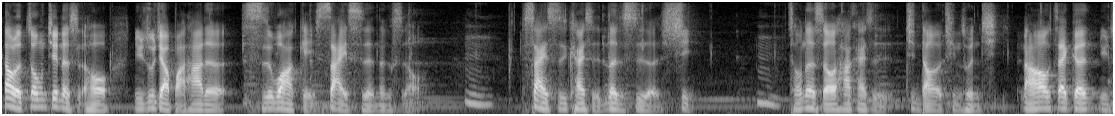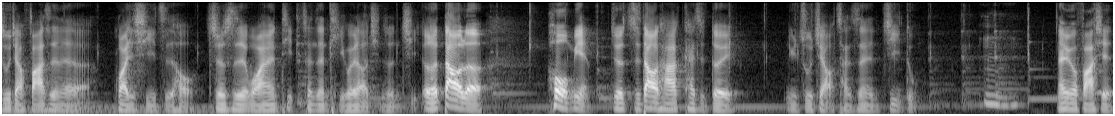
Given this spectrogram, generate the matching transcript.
到了中间的时候，女主角把她的丝袜给赛斯的那个时候，嗯，赛斯开始认识了性。嗯。从那时候，他开始进到了青春期。然后在跟女主角发生了关系之后，就是完全体真正体会到青春期。而到了后面，就直到他开始对女主角产生了嫉妒。嗯，那有没有发现，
